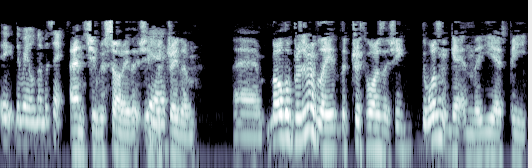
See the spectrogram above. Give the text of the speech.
the real number six. and she was sorry that she Yeah. betrayed him. Um, but although presumably the truth was that she wasn't getting the ESP.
